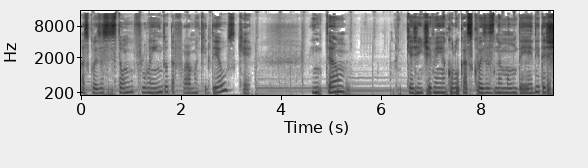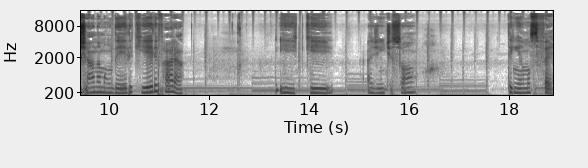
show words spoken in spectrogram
As coisas estão fluindo da forma que Deus quer. Então, que a gente venha colocar as coisas na mão dele, deixar na mão dele que ele fará e que a gente só tenhamos fé.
